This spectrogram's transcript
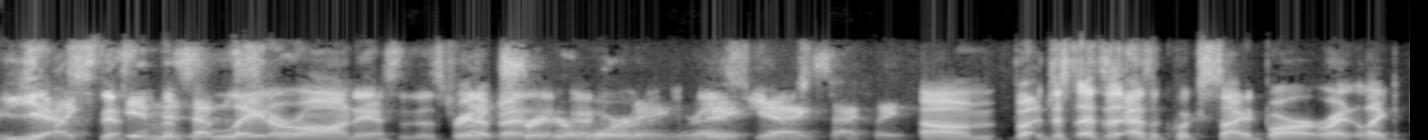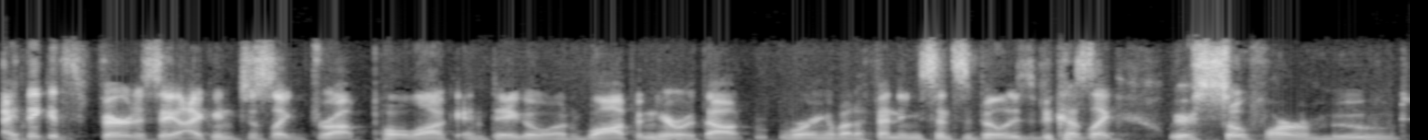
yes, like, yes. in this The- later on, yes, the straight like up trigger N- N- warning right yeah exactly Um, but just as a, as a quick sidebar, right? Like, I think it's fair to say I can just like drop Polak and Dago and Wap in here without worrying about offending sensibilities because like we are so far removed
